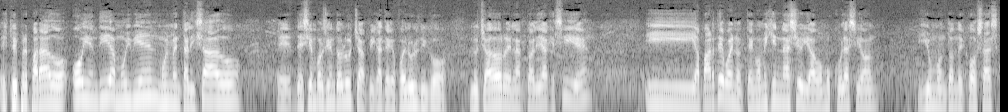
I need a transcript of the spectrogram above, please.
estoy preparado hoy en día muy bien, muy mentalizado eh, de 100% lucha, fíjate que fue el único luchador en la actualidad que sigue. Y aparte, bueno, tengo mi gimnasio y hago musculación y un montón de cosas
